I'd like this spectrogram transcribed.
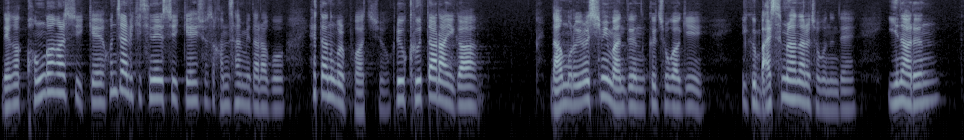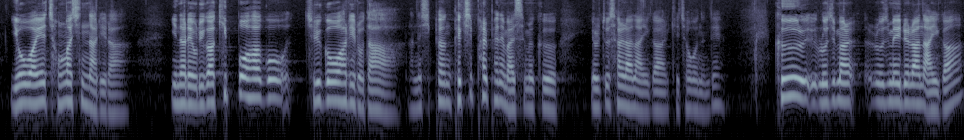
내가 건강할 수 있게 혼자 이렇게 지낼 수 있게 해주셔서 감사합니다라고 했다는 걸 보았죠. 그리고 그 딸아이가 나무로 열심히 만든 그 조각이 그 말씀을 하나를 적었는데 이날은 여호와의 정하신 날이라 이날에 우리가 기뻐하고 즐거워하리로다 라는 시편 118편의 말씀을 그 12살 난 아이가 이렇게 적었는데 그 로즈말, 로즈메리라는 아이가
